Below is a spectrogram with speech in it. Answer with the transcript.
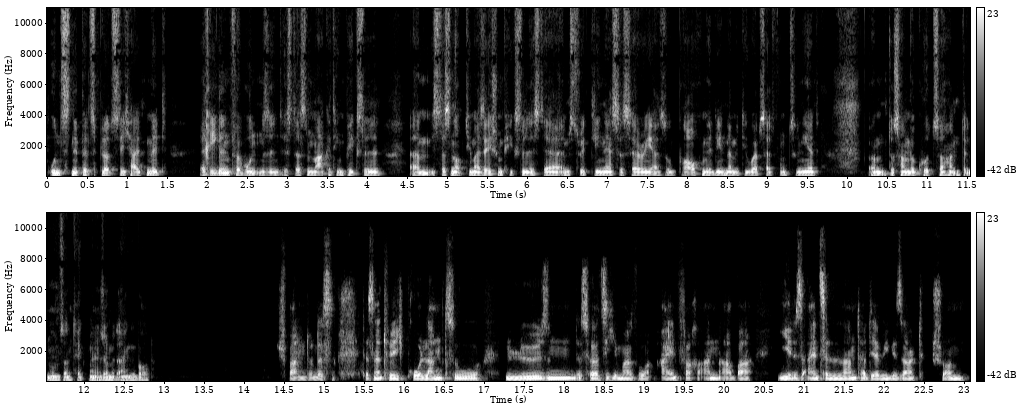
Und Snippets plötzlich halt mit Regeln verbunden sind. Ist das ein Marketing-Pixel? Ähm, ist das ein Optimization-Pixel? Ist der ähm, strictly necessary? Also brauchen wir den, damit die Website funktioniert? Ähm, das haben wir kurzerhand in unseren Tech Manager mit eingebaut. Spannend. Und das, das natürlich pro Land zu lösen, das hört sich immer so einfach an, aber jedes einzelne Land hat ja, wie gesagt, schon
